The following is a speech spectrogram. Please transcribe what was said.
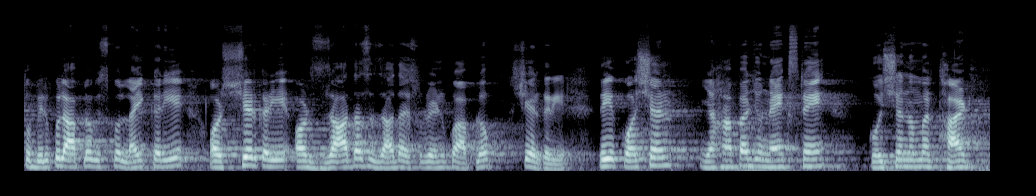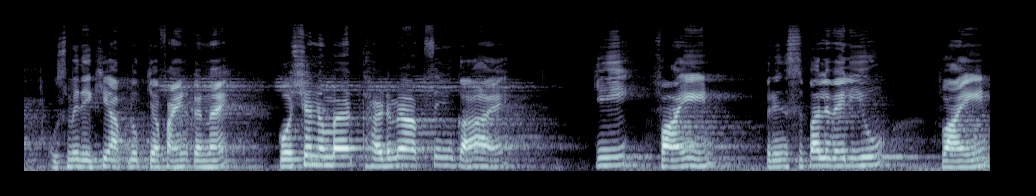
तो बिल्कुल आप लोग इसको लाइक करिए और शेयर करिए और ज़्यादा से ज़्यादा स्टूडेंट को आप लोग शेयर करिए। तो ये क्वेश्चन यहाँ पर जो नेक्स्ट है क्वेश्चन नंबर थर्ड उसमें देखिए आप लोग क्या फाइंड करना है। क्वेश्चन नंबर थर्ड में आपसे यूँ कहा है कि find principal value find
